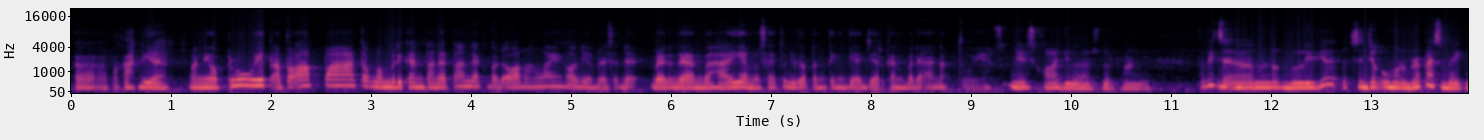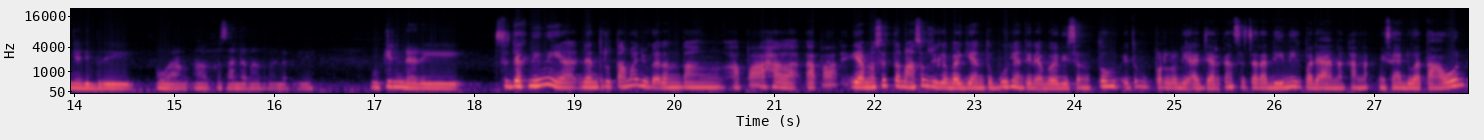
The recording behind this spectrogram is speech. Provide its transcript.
uh, apakah dia meniup fluid atau apa atau memberikan tanda-tanda kepada orang lain kalau dia berada, berada dalam bahaya menurut saya itu juga penting diajarkan pada anak tuh ya. Jadi sekolah juga harus berperan. Ya. Tapi hmm. menurut Bu Livia sejak umur berapa sebaiknya diberi uang uh, kesadaran terhadap ini? Mungkin dari sejak dini ya dan terutama juga tentang apa hal apa ya maksud termasuk juga bagian tubuh yang tidak boleh disentuh itu perlu diajarkan secara dini kepada anak-anak misalnya dua tahun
